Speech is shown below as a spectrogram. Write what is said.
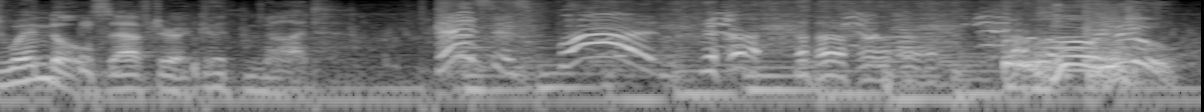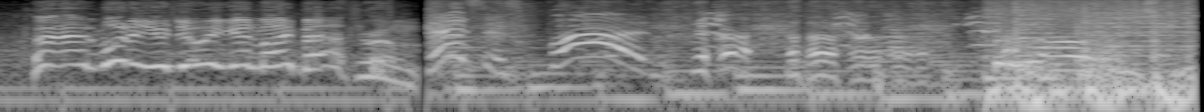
dwindles after a good nut. This is fun! Who are you? And what are you doing in my bathroom? This is fun!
